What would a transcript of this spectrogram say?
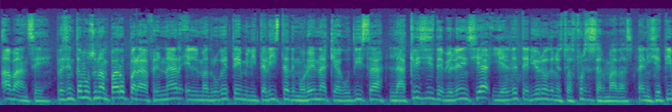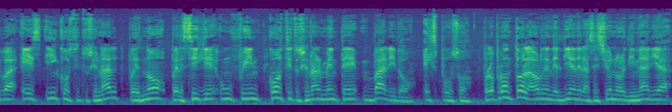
avance. Presentamos un amparo para frenar el madruguete militarista de Morena que agudiza la crisis de violencia y el deterioro de nuestras Fuerzas Armadas. La iniciativa es inconstitucional, pues no persigue un fin constitucionalmente válido, expuso. Por lo pronto, la orden del día de la sesión ordinaria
